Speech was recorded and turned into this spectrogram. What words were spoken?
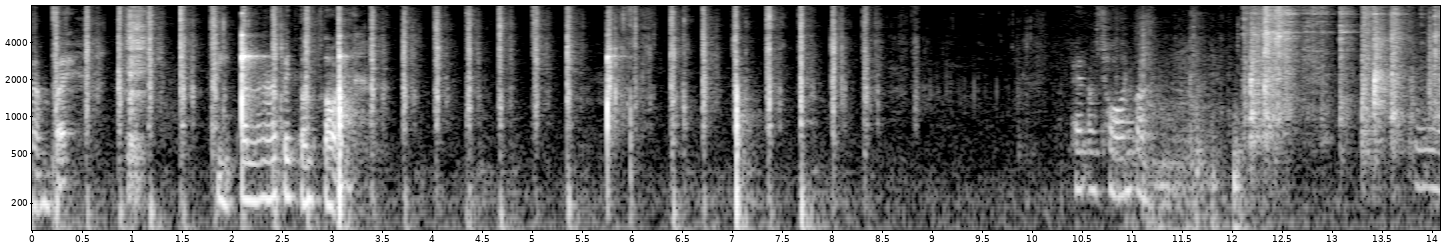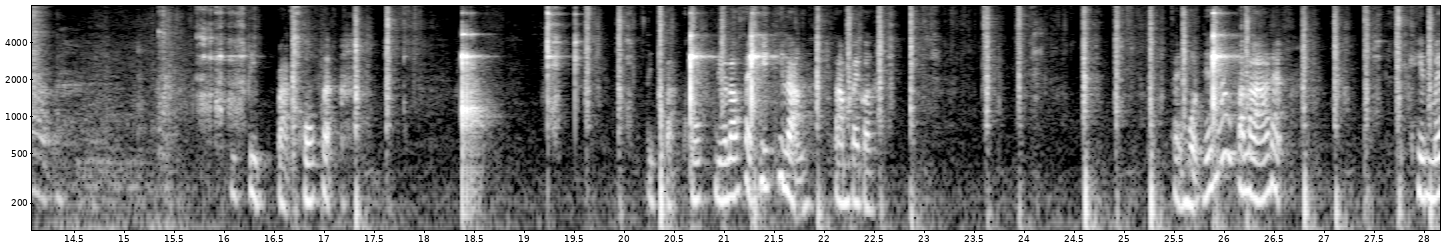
ตามไปฉีปลาเป็นตอนแพทเอาช้อนก่อนเพราะว่าติดปากครกอะติดปากครกเดี๋ยวเราใส่พริกทีหลังตามไปก่อน ใส่หมดเนี่ยนั่งปลาร้าเนี่ยเค็มไหม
